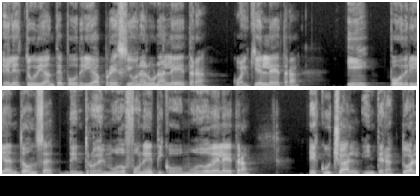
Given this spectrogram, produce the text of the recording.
el estudiante podría presionar una letra, cualquier letra, y podría entonces, dentro del modo fonético o modo de letra, escuchar, interactuar.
